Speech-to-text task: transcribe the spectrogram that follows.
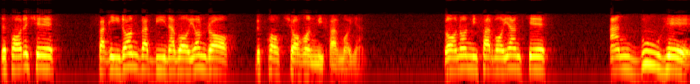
سفارش فقیران و بینوایان را به پادشاهان میفرمایند. به آنان میفرمایند که انبوه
